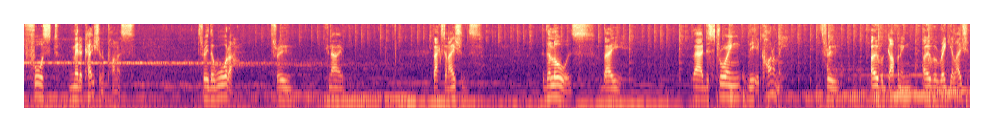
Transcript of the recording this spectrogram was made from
forced medication upon us through the water, through, you know, vaccinations. The laws, they, they are destroying the economy through over governing, over regulation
